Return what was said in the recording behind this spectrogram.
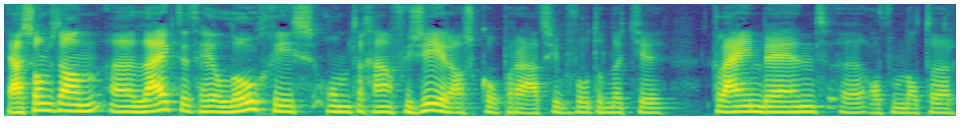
Ja, soms dan uh, lijkt het heel logisch om te gaan fuseren als corporatie. Bijvoorbeeld omdat je klein bent uh, of omdat er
